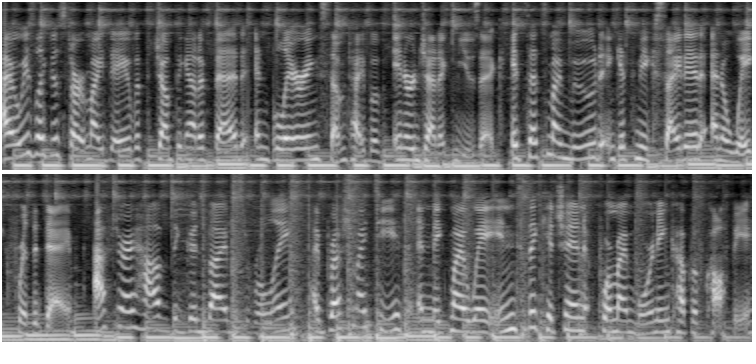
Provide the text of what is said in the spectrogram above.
I always like to start my day with jumping out of bed and blaring some type of energetic music. It sets my mood and gets me excited and awake for the day. After I have the good vibes rolling, I brush my teeth and make my way into the kitchen for my morning cup of coffee.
